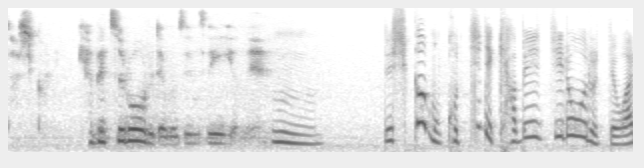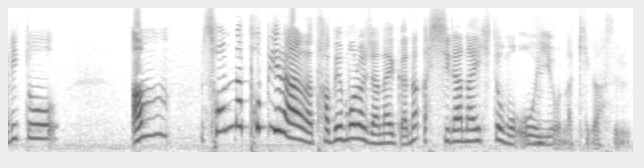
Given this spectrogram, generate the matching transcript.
確かに。キャベツロールでも全然いいよね。うん。で、しかもこっちでキャベジロールって割と、あん、そんなポピュラーな食べ物じゃないから、なんか知らない人も多いような気がする。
